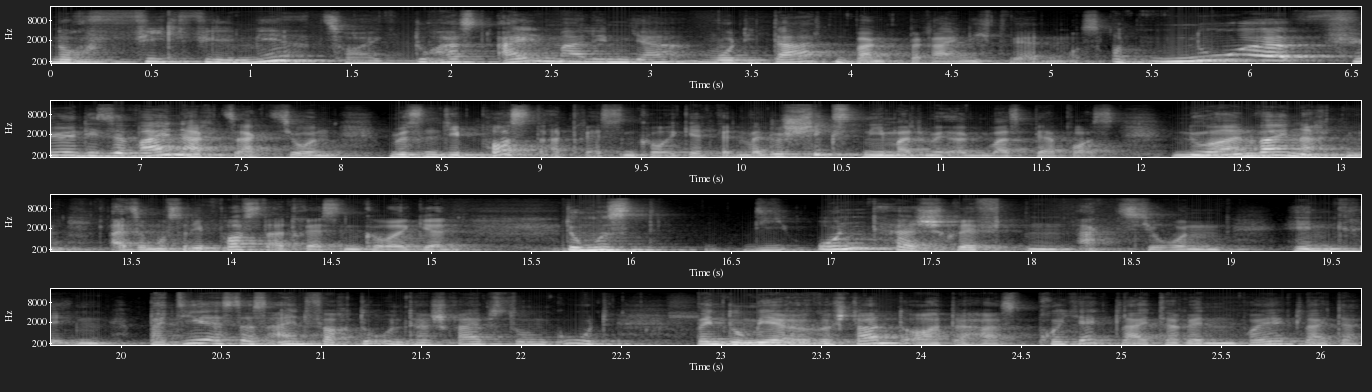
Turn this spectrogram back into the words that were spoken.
noch viel, viel mehr Zeug. Du hast einmal im Jahr, wo die Datenbank bereinigt werden muss. Und nur für diese Weihnachtsaktion müssen die Postadressen korrigiert werden, weil du schickst niemandem irgendwas per Post. Nur an Weihnachten. Also musst du die Postadressen korrigieren. Du musst die Unterschriftenaktionen hinkriegen. Bei dir ist das einfach, du unterschreibst und gut. Wenn du mehrere Standorte hast, Projektleiterinnen, Projektleiter,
